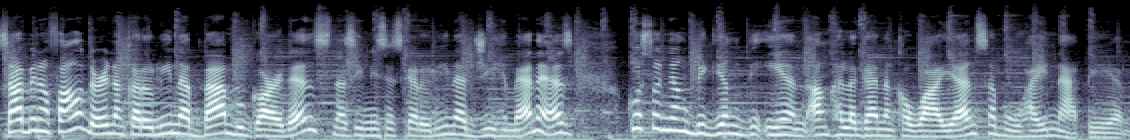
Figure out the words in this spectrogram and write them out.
Sabi ng founder ng Carolina Bamboo Gardens na si Mrs. Carolina G. Jimenez, gusto niyang bigyang diin ang halaga ng kawayan sa buhay natin.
